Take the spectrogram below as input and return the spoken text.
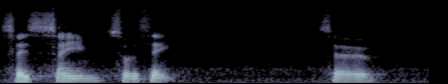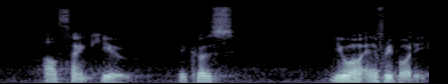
says the same sort of thing. So I'll thank you because you are everybody.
